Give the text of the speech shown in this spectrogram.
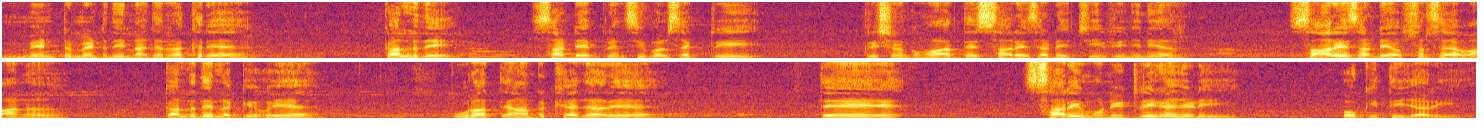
ਮਿੰਟ ਮਿੰਟ ਦੀ ਨਜ਼ਰ ਰੱਖ ਰਿਹਾ ਹੈ। ਕੱਲ ਦੇ ਸਾਡੇ ਪ੍ਰਿੰਸੀਪਲ ਸੈਕਟਰੀ ਕ੍ਰਿਸ਼ਨ ਕੁਮਾਰ ਤੇ ਸਾਰੇ ਸਾਡੇ ਚੀਫ ਇੰਜੀਨੀਅਰ, ਸਾਰੇ ਸਾਡੇ ਅਫਸਰ ਸਹਿਬਾਨ ਕੱਲ ਦੇ ਲੱਗੇ ਹੋਏ ਹੈ ਪੂਰਾ ਧਿਆਨ ਰੱਖਿਆ ਜਾ ਰਿਹਾ ਹੈ ਤੇ ਸਾਰੀ ਮੋਨੀਟਰਿੰਗ ਹੈ ਜਿਹੜੀ ਉਹ ਕੀਤੀ ਜਾ ਰਹੀ ਹੈ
